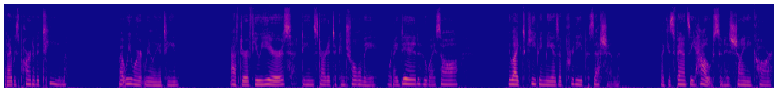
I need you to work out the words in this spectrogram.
that I was part of a team. But we weren't really a team. After a few years, Dean started to control me, what I did, who I saw, he liked keeping me as a pretty possession, like his fancy house and his shiny car.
